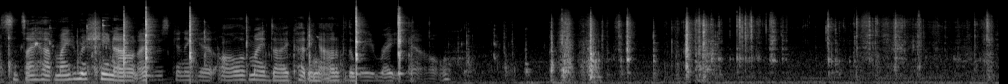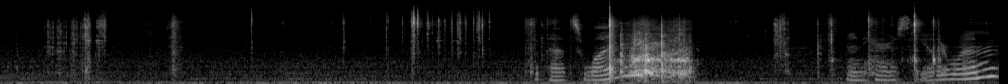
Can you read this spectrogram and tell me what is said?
Since I have my machine out, I'm just going to get all of my die cutting out of the way right now. So that's one. And here's the other one.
